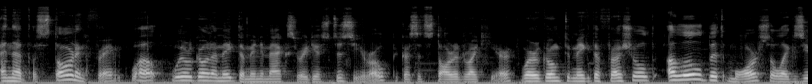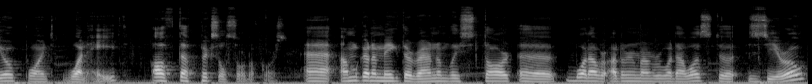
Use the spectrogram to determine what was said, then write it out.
And at the starting frame, well, we're going to make the minimax radius to zero because it started right here. We're going to make the threshold a little bit more, so like 0.18 of the pixel sort of course. Uh, i'm gonna make the randomly start uh, whatever i don't remember what that was to zero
